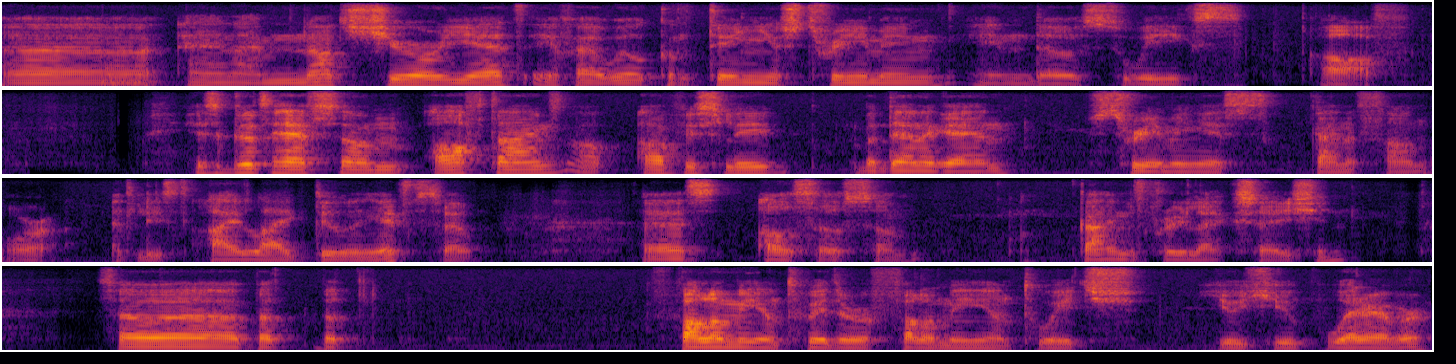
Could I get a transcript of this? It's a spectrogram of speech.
Uh, and I'm not sure yet if I will continue streaming in those weeks off. It's good to have some off time, obviously, but then again, streaming is kind of fun, or at least I like doing it, so it's also some kind of relaxation. So, uh, but but follow me on Twitter, follow me on Twitch, YouTube, wherever.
